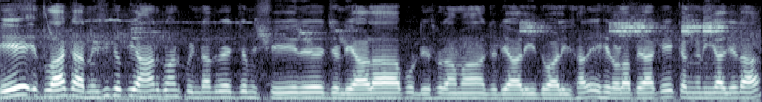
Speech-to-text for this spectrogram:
ਇਹ ਇਤਲਾਹ ਕਰਨੀ ਸੀ ਕਿਉਂਕਿ ਆਂਢ ਗੁਆਂਢ ਪਿੰਡਾਂ ਦੇ ਵਿੱਚ ਜਮਸ਼ੇਰ ਜੰਡਿਆਲਾ ਭੁੱਡੇ ਸੁਰਾਵਾਂ ਜੰਡਿਆਲੀ, ਦਿਵਾਲੀ, ਸਾਰੇ ਇਹ ਰੌਲਾ ਪਿਆ ਕਿ ਕੰਗਣੀਵਾਲ ਜਿਹੜਾ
